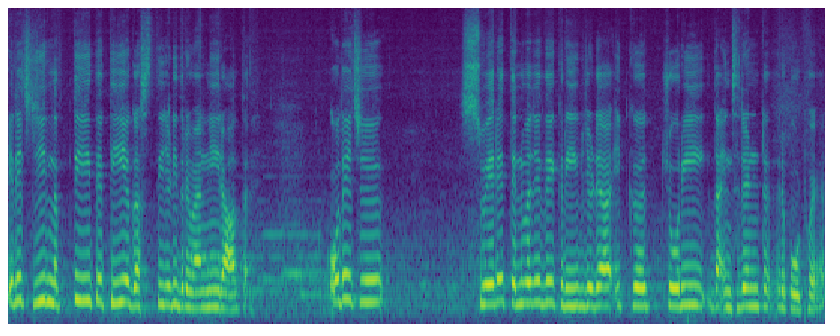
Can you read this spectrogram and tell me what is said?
ਇਹਦੇ 'ਚ ਜੀ 29 ਤੇ 30 ਅਗਸਤ ਦੀ ਜਿਹੜੀ ਦਰਮਿਆਨੀ ਰਾਤ ਹੈ, ਉਹਦੇ 'ਚ ਸਵੇਰੇ 3 ਵਜੇ ਦੇ ਕਰੀਬ ਜਿਹੜਾ ਇੱਕ ਚੋਰੀ ਦਾ ਇਨਸੀਡੈਂਟ ਰਿਪੋਰਟ ਹੋਇਆ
